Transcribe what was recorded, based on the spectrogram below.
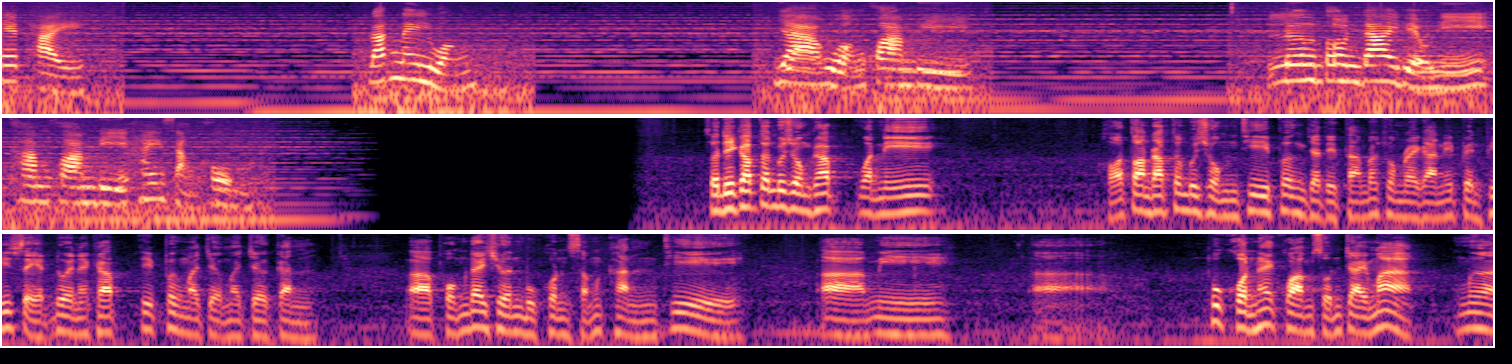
ทศไทย รักในหลวง อย่าหวงความดี เริ่มต้นได้เดี๋ยวนี้ทำความดีให้สังคม สวัสดีครับท่านผู้ชมครับ วันนี้ขอต้อนรับท่านผู้ชมที่เพิ่งจะติดตามรับชมรายการนี้เป็นพิเศษด้วยนะครับ ที่เพิ่งมาเจอมาเจอกัน ผมได้เชิญบุคคลสำคัญที่มี ผู้คนให้ความสนใจมากเมื่อ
